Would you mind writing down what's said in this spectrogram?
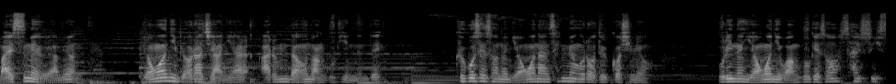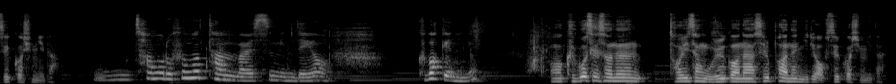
말씀에 의하면 영원히 멸하지 아니할 아름다운 왕국이 있는데 그곳에서는 영원한 생명을 얻을 것이며 우리는 영원히 왕국에서 살 수 있을 것입니다. 오, 참으로 흐뭇한 말씀인데요. 그 밖에는요? 어, 그곳에서는 더 이상 울거나 슬퍼하는 일이 없을 것입니다.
